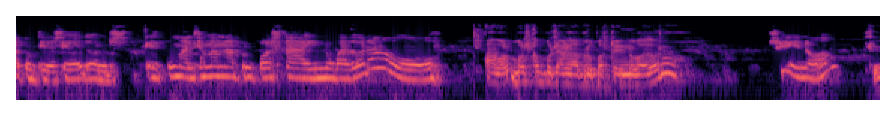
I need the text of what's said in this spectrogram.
a continuació, doncs, que comencem amb la proposta innovadora o... Ah, vol- vols que posem la proposta innovadora? Sí, no? Sí,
